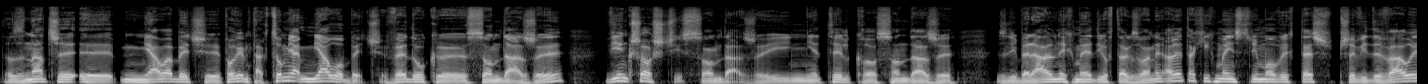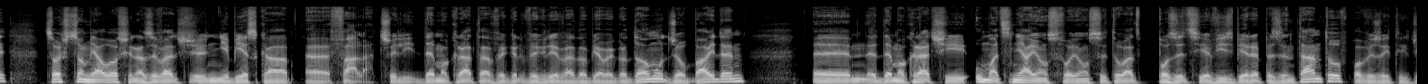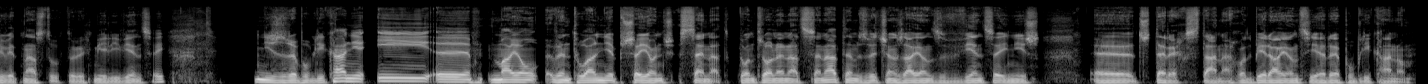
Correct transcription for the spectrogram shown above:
To znaczy, y, miała być, powiem tak, co mia miało być według y, sondaży, większości sondaży i nie tylko sondaży z liberalnych mediów tak zwanych, ale takich mainstreamowych też przewidywały coś, co miało się nazywać niebieska e, fala, czyli demokrata wygrywa do Białego Domu, Joe Biden, e, demokraci umacniają swoją sytuację, pozycję w Izbie Reprezentantów, powyżej tych 19, których mieli więcej niż republikanie i mają ewentualnie przejąć Senat, kontrolę nad Senatem, zwyciężając więcej niż czterech stanach, odbierając je republikanom.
